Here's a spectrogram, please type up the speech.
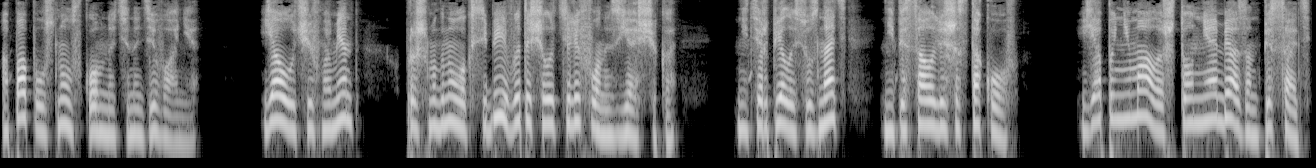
а папа уснул в комнате на диване. Я, улучив момент, прошмыгнула к себе и вытащила телефон из ящика. Не терпелось узнать, не писал ли Шестаков. Я понимала, что он не обязан писать,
